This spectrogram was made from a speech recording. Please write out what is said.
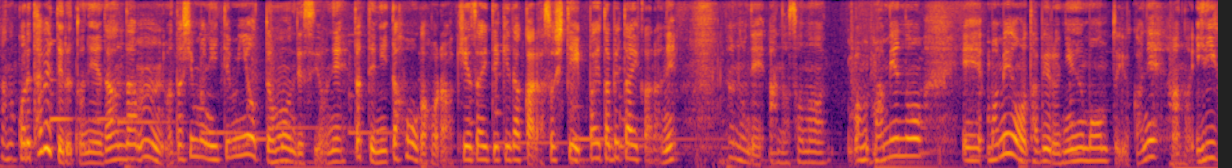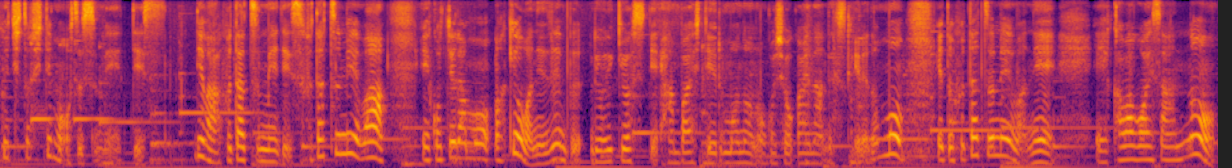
あのこれ食べてるとねだんだん、うん、私も煮てみようって思うんですよね。だって煮た方がほら経済的だからそしていっぱい食べたいからね。なのであのその豆の、えー、豆を食べる入門というかねあの入り口としてもおすすめです。では2つ目です。2つ目は、えー、こちらも、まあ、今日はね全部料理教室で販売しているもののご紹介介なんですけれども、えっと、2つ目はね、えー、川越さんの、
